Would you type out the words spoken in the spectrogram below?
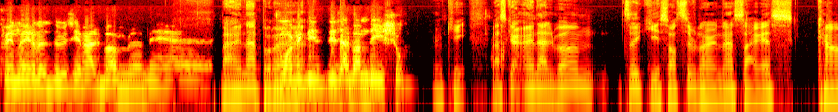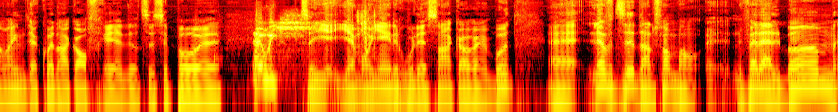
finir le deuxième album, là, mais euh, Ben, un an pour un- avec des, des albums des shows. OK. Parce qu'un album, tu sais, qui est sorti il y a un an, ça reste quand même de quoi d'encore frais, là. Tu sais, c'est pas. euh, ben oui. Tu sais, il y a moyen de rouler ça encore un bout. Euh, là, vous dites, dans le fond, bon, euh, nouvel album.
